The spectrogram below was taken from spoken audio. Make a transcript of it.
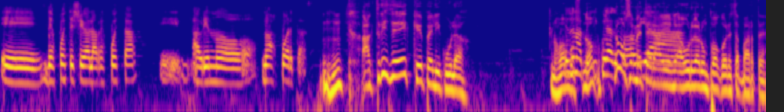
eh, después te llega la respuesta abriendo nuevas puertas. ¿Actriz de qué película? Nos vamos, no, vamos a meter ahí a hurgar un poco en esta parte.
